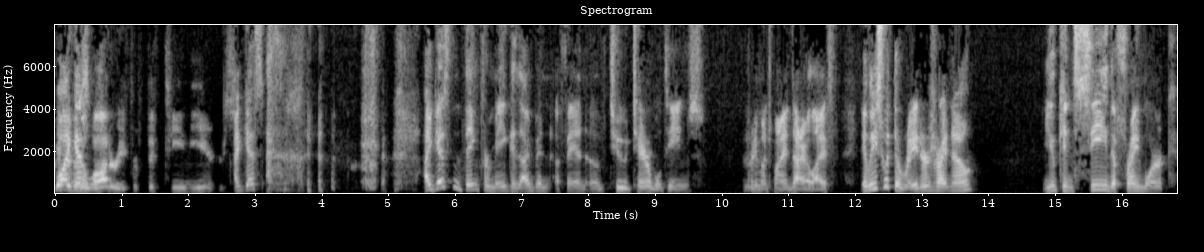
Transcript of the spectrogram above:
Well, I been in guess- the lottery for 15 years. I guess. I guess the thing for me, because I've been a fan of two terrible teams pretty Mhm. much my entire life, at least with the Raiders right now, you can see the framework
